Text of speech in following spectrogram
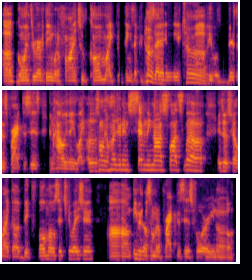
uh, going through everything with a fine tooth comb, like the things that people Totally, say, uh, people's business practices, and how they like, oh, there's only 179 slots left. It just felt like a big FOMO situation. Um, even though some of the practices for, you know,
